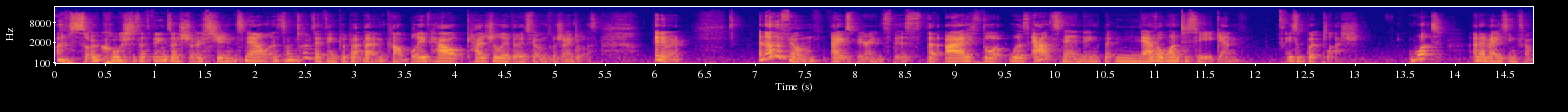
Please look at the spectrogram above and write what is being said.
I'm so cautious of things I show students now, and sometimes I think about that and can't believe how casually those films were shown to us. Anyway, another film I experienced this that I thought was outstanding but never want to see again is Whiplash. What an amazing film!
